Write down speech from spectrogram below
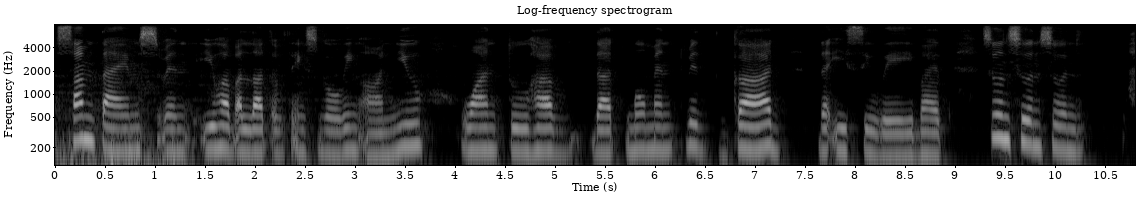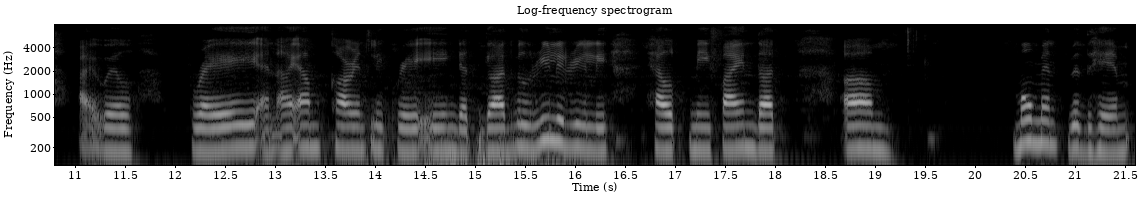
sometimes when you have a lot of things going on, you want to have that moment with God the easy way. But soon, soon, soon, I will pray, and I am currently praying that God will really, really help me find that um, moment with Him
